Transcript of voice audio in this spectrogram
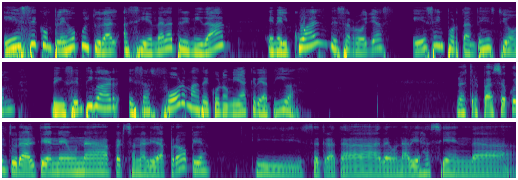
ese complejo cultural Hacienda La Trinidad, en el cual desarrollas esa importante gestión de incentivar esas formas de economía creativas. Nuestro espacio cultural tiene una personalidad propia y se trata de una vieja hacienda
